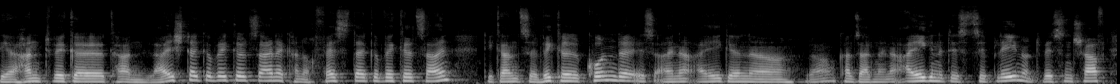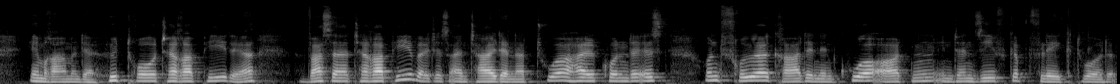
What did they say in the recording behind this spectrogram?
Der Handwickel kann leichter gewickelt sein, er kann auch fester gewickelt sein. Die ganze Wickelkunde ist eine eigene, ja, man kann sagen, eine eigene Disziplin und Wissenschaft im Rahmen der Hydrotherapie, der Wassertherapie, welches ein Teil der Naturheilkunde ist und früher gerade in den Kurorten intensiv gepflegt wurde.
